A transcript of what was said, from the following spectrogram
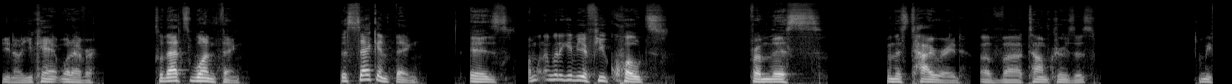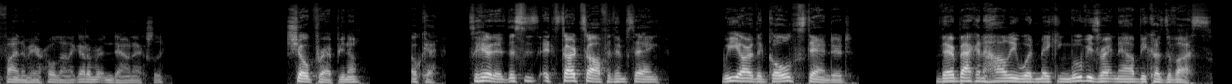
You know, you can't, whatever. So that's one thing. The second thing is I'm, I'm going to give you a few quotes from this from this tirade of uh, Tom Cruise's. Let me find them here. Hold on, I got them written down actually. Show prep, you know. Okay, so here it is. This is it. Starts off with him saying, "We are the gold standard. They're back in Hollywood making movies right now because of us,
